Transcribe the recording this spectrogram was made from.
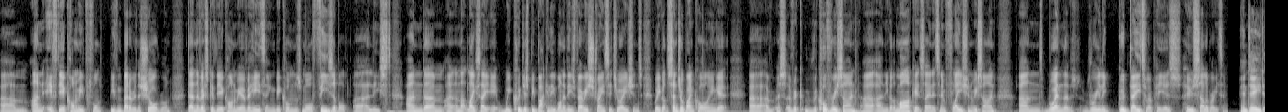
Um, and if the economy performs even better in the short run, then the risk of the economy overheating becomes more feasible, uh, at least. And um, and that, like I say, it, we could just be back in one of these very strange situations where you've got the central bank calling it uh, a, a rec- recovery sign, uh, and you've got the market saying it's an inflationary sign. And when the really good data appears, who's celebrating? Indeed.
